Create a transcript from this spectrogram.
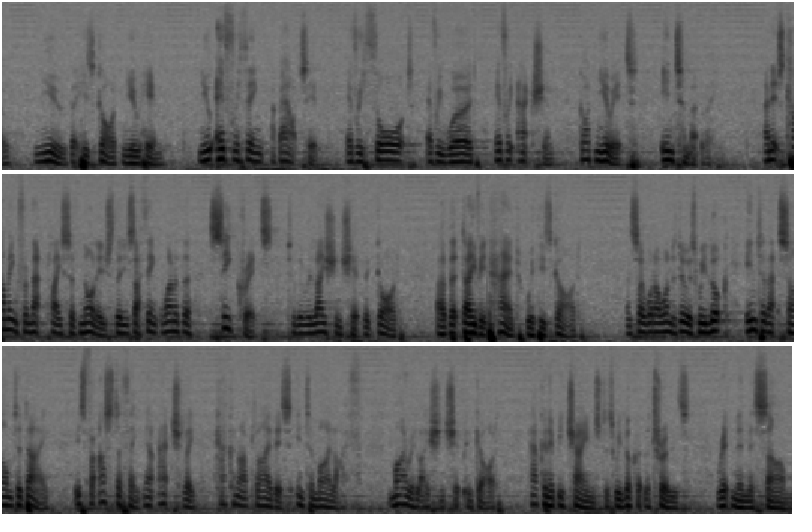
knew that his God knew him, knew everything about him, every thought, every word, every action. God knew it intimately. And it's coming from that place of knowledge that is, I think, one of the secrets to the relationship that God, uh, that David had with his God. And so, what I want to do is we look into that psalm today is for us to think, now, actually, how can I apply this into my life, my relationship with God? How can it be changed as we look at the truths written in this psalm?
